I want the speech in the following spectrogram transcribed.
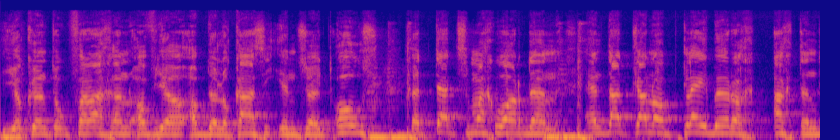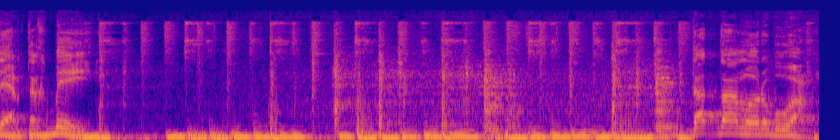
Je kunt ook vragen of je op de locatie in Zuidoost getest mag worden. En dat kan op Kleiburg 38b. Dat naam Orobuang.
